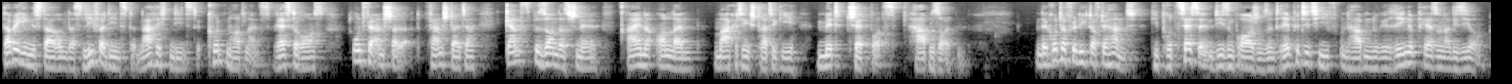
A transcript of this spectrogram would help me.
Dabei ging es darum, dass Lieferdienste, Nachrichtendienste, Kundenhotlines, Restaurants und Veranstalter ganz besonders schnell eine Online- Marketingstrategie mit Chatbots haben sollten. Und der Grund dafür liegt auf der Hand. Die Prozesse in diesen Branchen sind repetitiv und haben nur geringe Personalisierung.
